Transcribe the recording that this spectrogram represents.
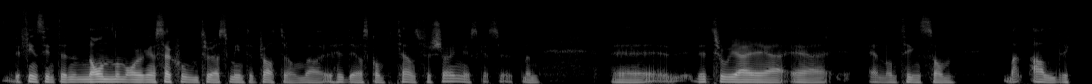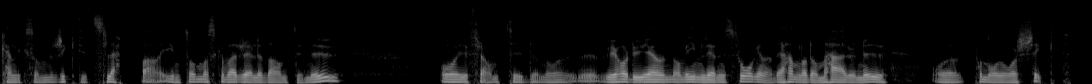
det finns inte någon organisation tror jag som inte pratar om vad, hur deras kompetensförsörjning ska se ut. Men eh, det tror jag är, är, är någonting som man aldrig kan liksom riktigt släppa. Inte om man ska vara relevant i nu och i framtiden. Och eh, vi hörde ju en av inledningsfrågorna, det handlade om här och nu och på några års sikt.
